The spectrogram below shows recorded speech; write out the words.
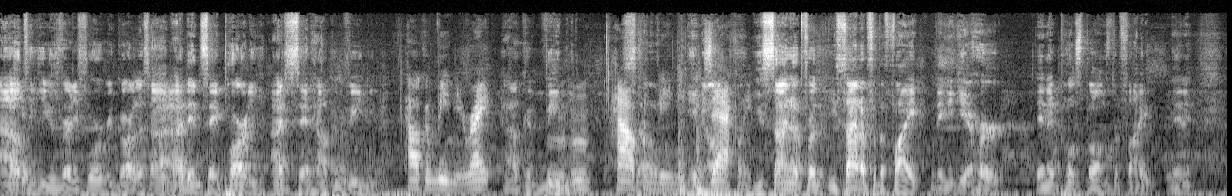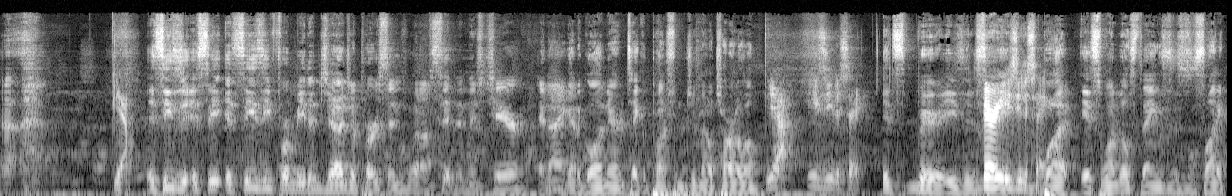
I don't think he was ready for it regardless. I, I didn't say party. I just said how convenient. How convenient, right? How convenient. Mhm. How So, convenient. you know, exactly. you sign up for the, you sign up for the fight, then you get hurt, then it postpones the fight. Then it, uh, Yeah. it's easy. It's e- it's easy for me to judge a person when I'm sitting in this chair and I ain't got to go in there and take a punch from Jamel Charlo. Yeah. Easy to say. It's very easy to say. Very easy to say. But it's one of those things. It's just like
